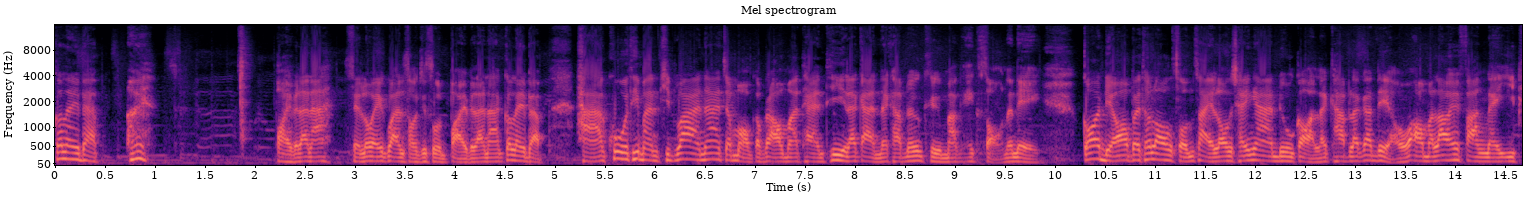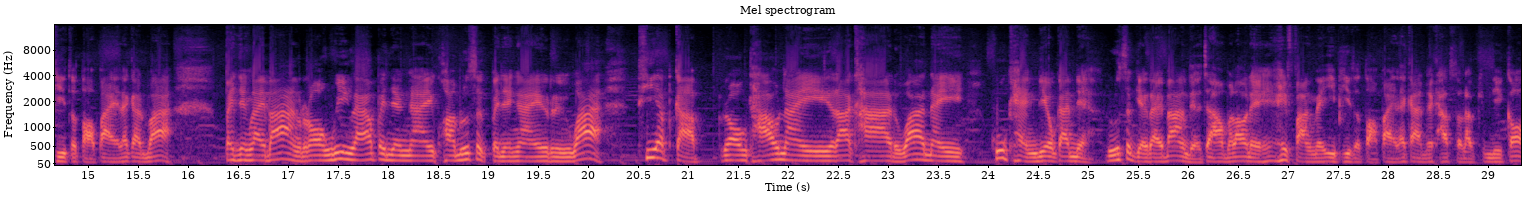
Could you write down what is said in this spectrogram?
ก็เลยแบบ เอ้ย ปล่อยไปแล้วนะ Zero X1 2.0ปล่อยไปแล้วนะ ก็เลยแบบหาคู่ที่มันคิดว่าน่าจะเหมาะกับเรามาแทนที่แล้วกันนะครับ นั่นก็คือ Mark X2 นั่นเอง ก็เดี๋ยวเอาไปทดลองสวมใส่ลองใช้งานดูก่อนแล้วครับ แล้วก็เดี๋ยวเอามาเล่าให้ฟังใน EP ต่อๆไปแล้วกันว่าเป็นอย่างไรบ้างรองวิ่งแล้วเป็นยังไงความรู้สึกเป็นยังไง หรือว่าเทียบกับรองเท้าในราคาหรือว่าในคู่แข่งเดียวกันเนี่ยรู้สึกอย่างไรบ้างเดี๋ยวจะเอามาเล่าในให้ฟังใน EP ต่อๆไปแล้วกันนะครับสำหรับคลิปนี้ก็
